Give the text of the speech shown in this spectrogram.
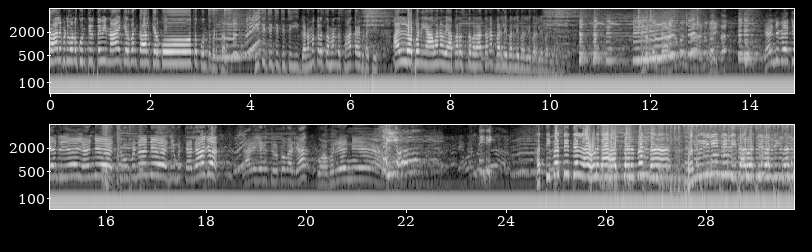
ಕಾಲು ಬಿಡ್ಕೊಂಡು ಕುಂತಿರ್ತೇವಿ, ನಾಯಿ ಕೆರ್ದಂಗ್ ಕಾಲು ಕೆರ್ಕೋತ ಕುಂತು ಬಿಡ್ತಾರ ಚೀಚಿ ಚಿಚಿ ಚಿಚಿ ಈ ಗಣಮಕ್ಕಳ ಸಂಬಂಧ ಸಾಕಾಗ್ಬಿಟ್ಟತಿ ಅಲ್ಲೊಬ್ಬನ ಯಾವನ ವ್ಯಾಪಾರಸ್ಥ ಬರತಾನ ಬರ್ಲಿ ಬರ್ಲಿ ಬರ್ಲಿ ಬರ್ಲಿ ಬರ್ಲಿ. ಏನು ತಿಳ್ಕೊಬೇಡ್ರಿ ಒಬ್ಬರೇನಿ ಹತ್ತಿ ಬರ್ತಿದ್ದೆಲ್ಲ ಹುಡುಗ ಹತ್ತರ ಬಸ ಬಂದು ಇಳಿತಿದ್ದಿ ಧಾರವಾಡ ಶಿವಾಜಿ ಕ್ರಾಸ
